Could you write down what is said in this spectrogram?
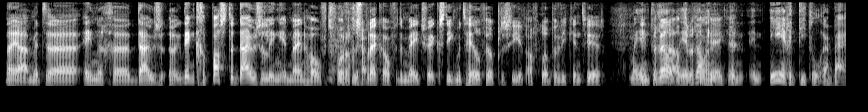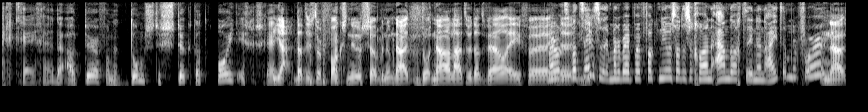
nou ja, met eh, enige duizel, ik denk gepaste duizeling in mijn hoofd voor een gesprek over de Matrix, die ik met heel veel plezier het afgelopen weekend weer Maar je hebt er wel, je hebt wel een, een, een eretitel erbij gekregen. Hè? De auteur van het domste stuk dat ooit is geschreven. Ja, dat is door Fox News zo benoemd. Nou, do- nou laten we dat wel even. Maar in wat, de- wat zeiden ze? Maar bij Fox News hadden ze gewoon aandacht in een item ervoor? Nou,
